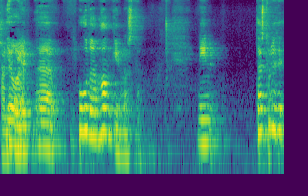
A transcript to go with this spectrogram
Sano Joo, eli äh, puhutaan hankinnasta. Niin tästä tuli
